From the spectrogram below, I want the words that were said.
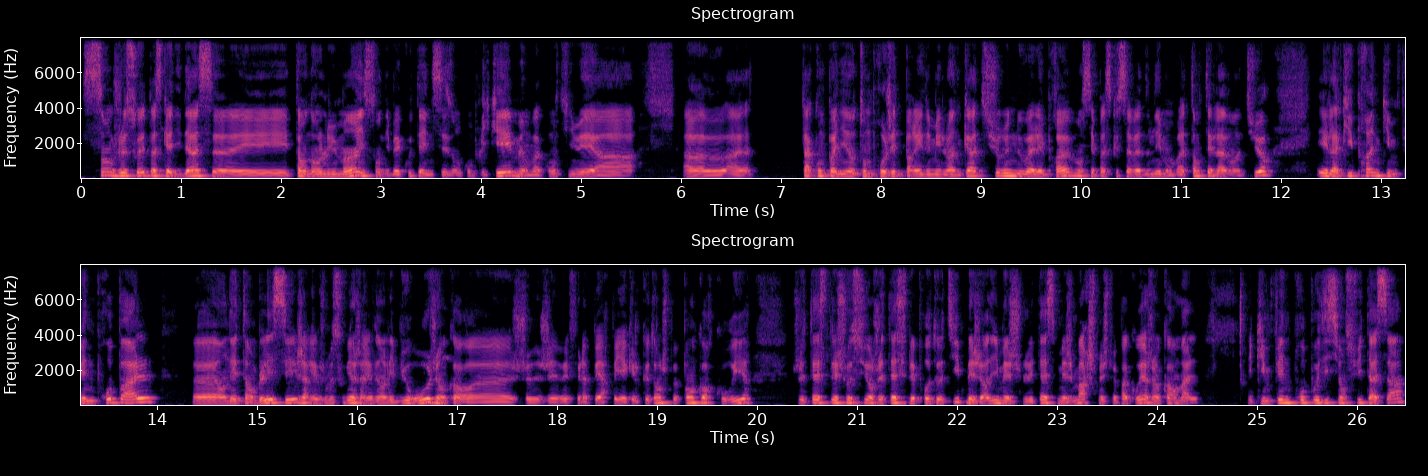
sans que je le souhaite parce qu'Adidas euh, étant dans l'humain, ils se sont dit bah, écoute, tu as une saison compliquée, mais on va continuer à, t'accompagner dans ton projet de Paris 2024 sur une nouvelle épreuve. On ne sait pas ce que ça va donner, mais on va tenter l'aventure. Et la Kipren qui me fait une propale euh, en étant blessé. J'arrive, je me souviens, j'arrive dans les bureaux, j'ai encore, euh, j'avais fait la PRP il y a quelques temps, je peux pas encore courir. Je teste les chaussures, je teste les prototypes, mais je leur dis, mais je les teste, mais je marche, mais je peux pas courir, j'ai encore mal. Et qui me fait une proposition suite à ça,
